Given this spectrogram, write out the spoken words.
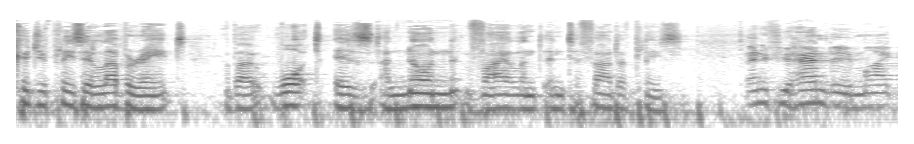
Could you please elaborate about what is a non violent intifada, please? And if you hand the mic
